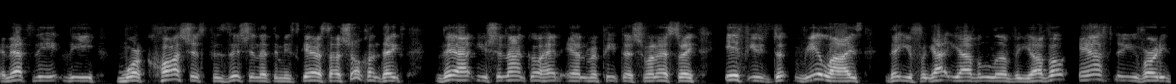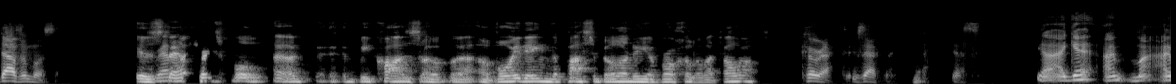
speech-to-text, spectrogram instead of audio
And that's the, the more cautious position that the Mizgeres HaShulchan takes, that you should not go ahead and repeat the Shmon Esrei if you d- realize that you forgot Yavel Yavo after you've already daven Musa. Is Rabbi, that principle uh, because of uh, avoiding the possibility of Brochel of Correct, exactly. Yes. Yeah, I get. I'm. My, I,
